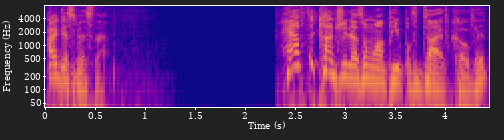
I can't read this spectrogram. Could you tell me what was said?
I dismiss that. Half the country doesn't want people to die of COVID.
